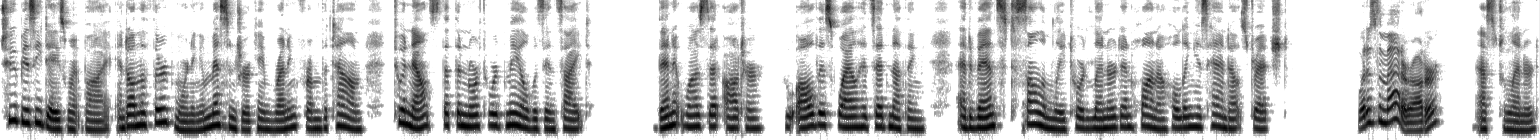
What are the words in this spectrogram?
Two busy days went by, and on the third morning a messenger came running from the town to announce that the northward mail was in sight. Then it was that Otter, who all this while had said nothing, advanced solemnly toward Leonard and Juana, holding his hand outstretched. What is the matter, Otter? asked Leonard,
